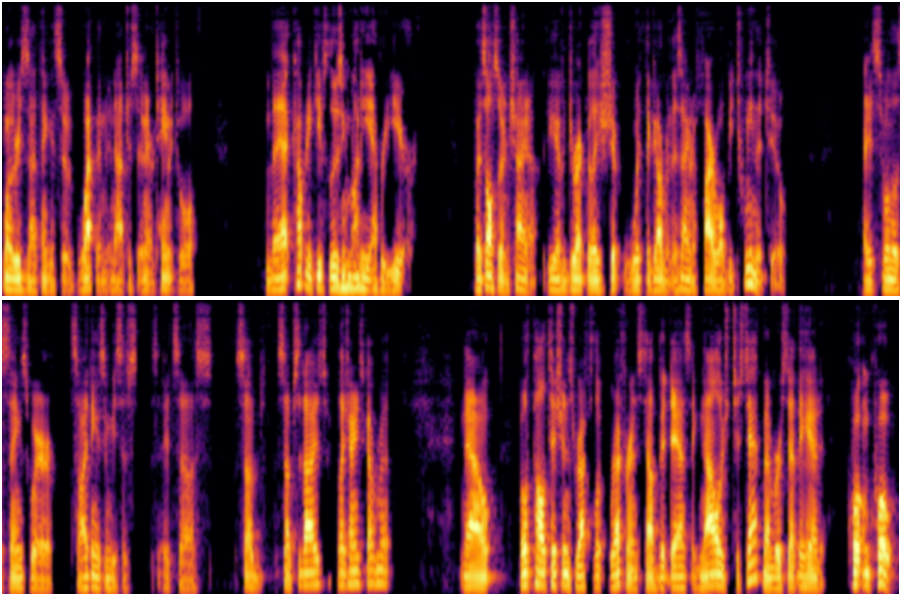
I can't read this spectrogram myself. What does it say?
one of the reasons I think it's a weapon and not just an entertainment tool, that company keeps losing money every year. But it's also in China. You have a direct relationship with the government. There's not even a firewall between the two. And it's one of those things where, so I think it's going to be it's uh, sub subsidized by the Chinese government. Now, both politicians refer- referenced how ByteDance acknowledged to staff members that they had quote unquote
